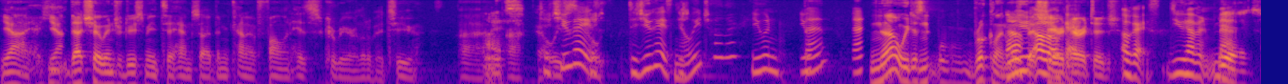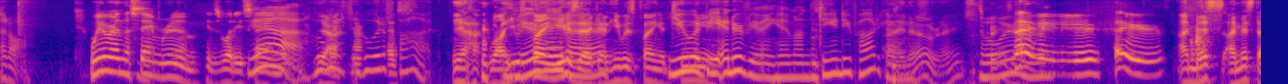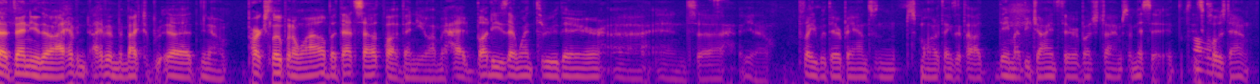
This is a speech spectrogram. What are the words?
Yeah, he, That show introduced me to him, so I've been kind of following his career a little bit too. Uh, Nice. I Did you always- guys? Did you guys know each other? You and Ben? No, we just Brooklyn No. was You- the oh, shared okay. heritage. Okay, so you haven't met Yes. at all. We were in the same room, is what he's saying. Yeah, who Yeah. would who would have thought? Yeah, well, he was year playing music and he was playing it. You would me. be interviewing him on the D and D podcast. I know, right? It's So crazy. Hey, hey. I miss I miss that venue though. I haven't I haven't been back to uh, you know Park Slope in a while, but that Southpaw venue. I, mean, I had buddies that went through there uh, and uh, you know played with their bands and smaller things. I thought they might be giants there a bunch of times. I miss it. it it's closed down.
